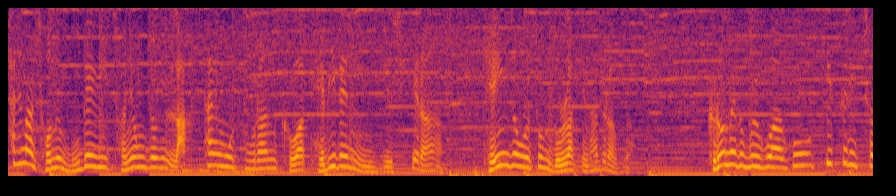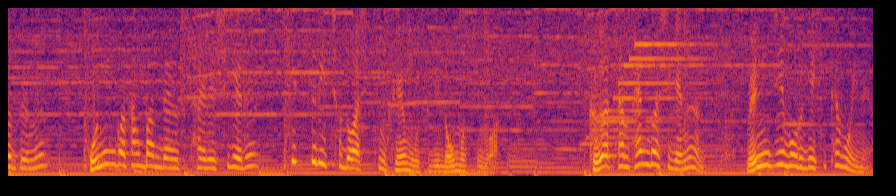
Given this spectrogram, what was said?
하지만 저는 무대 위 전형적인 락스타의 모습을 한 그와 대비되는 이미지의 시계라 개인적으로 좀 놀랍긴 하더라고요. 그럼에도 불구하고 키스 리처드는 본인과 상반되는 스타일의 시계를 키스 리처드화 시킨 그의 모습이 너무 멋진 것 같아요. 그가 찬 팬더 시계는 왠지 모르게 힙해 보이네요.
